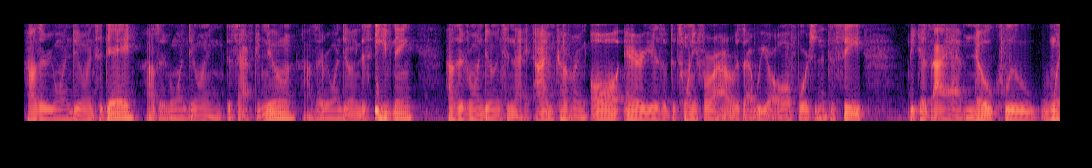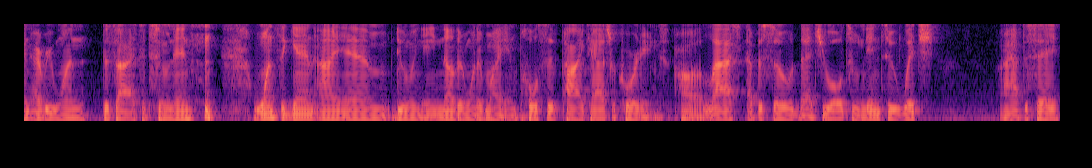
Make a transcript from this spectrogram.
How's everyone doing today? How's everyone doing this afternoon? How's everyone doing this evening? How's everyone doing tonight? I'm covering all areas of the 24 hours that we are all fortunate to see because I have no clue when everyone decides to tune in. Once again, I am doing another one of my impulsive podcast recordings. Uh, last episode that you all tuned into, which I have to say,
